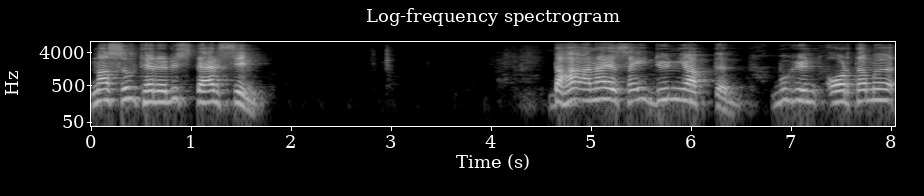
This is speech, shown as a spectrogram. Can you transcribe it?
nasıl terörist dersin? Daha anayasayı dün yaptın. Bugün ortamı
